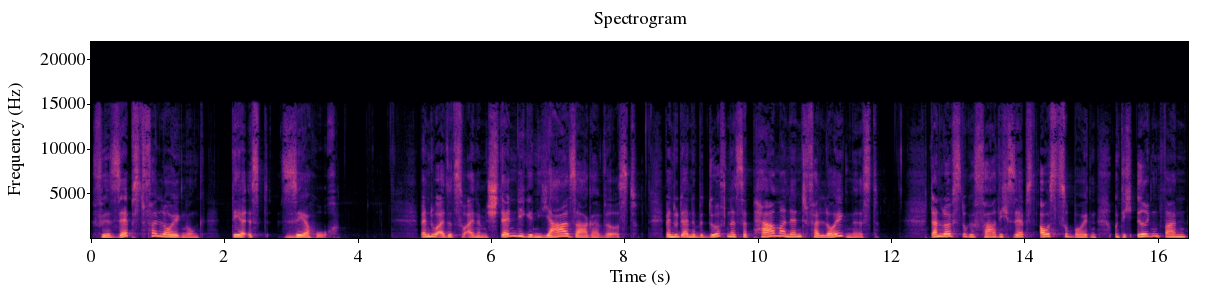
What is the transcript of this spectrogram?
für Selbstverleugnung, der ist sehr hoch. Wenn du also zu einem ständigen Ja-Sager wirst, wenn du deine Bedürfnisse permanent verleugnest, dann läufst du Gefahr, dich selbst auszubeuten und dich irgendwann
